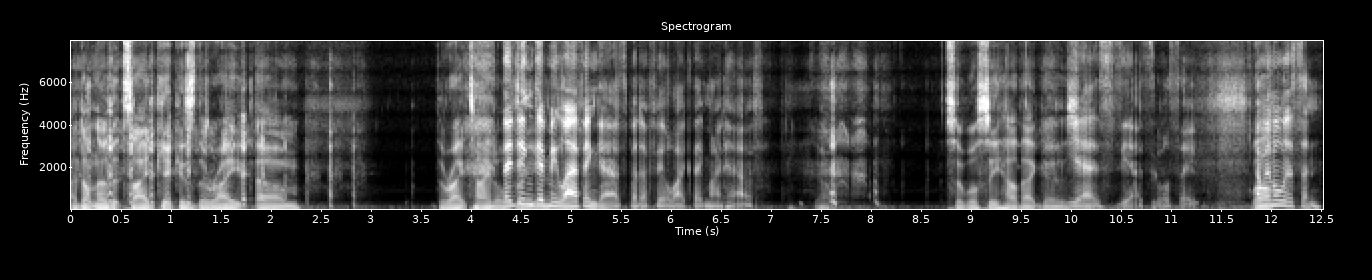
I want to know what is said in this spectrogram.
I don't know that sidekick is the right um, the right title. They didn't you. give me laughing gas, but I feel like they might have. So we'll see how that goes. Yes, yes, we'll see. Well- I'm gonna listen.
